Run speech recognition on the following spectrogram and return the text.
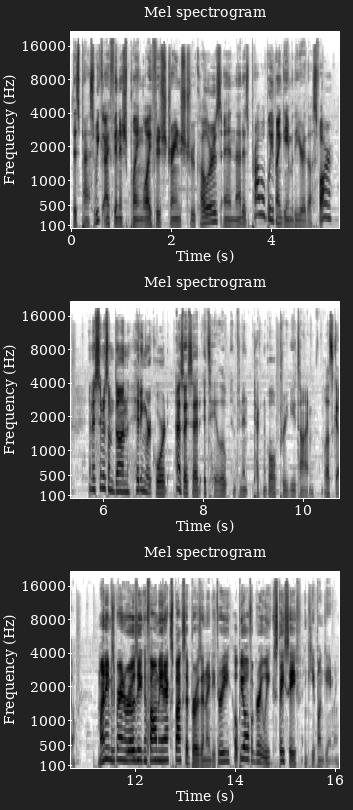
This past week, I finished playing Life is Strange True Colors, and that is probably my game of the year thus far. And as soon as I'm done hitting record, as I said, it's Halo Infinite technical preview time. Let's go. My name is Brandon Rosie. You can follow me on Xbox at Brozo93. Hope you all have a great week, stay safe, and keep on gaming.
